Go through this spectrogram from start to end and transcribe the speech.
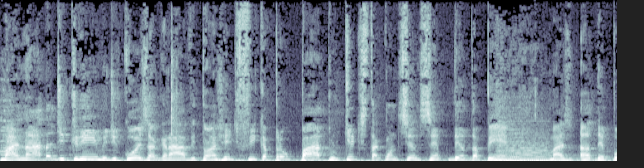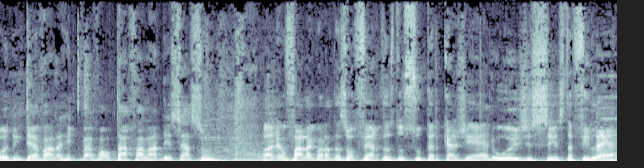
Mas nada de crime, de coisa grave. Então a gente fica preocupado, por que que está acontecendo sempre dentro da PM? Mas ah, depois do intervalo a gente vai voltar a falar desse assunto. Olha, eu falo agora das ofertas do Super KGL. Hoje, sexta filé.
